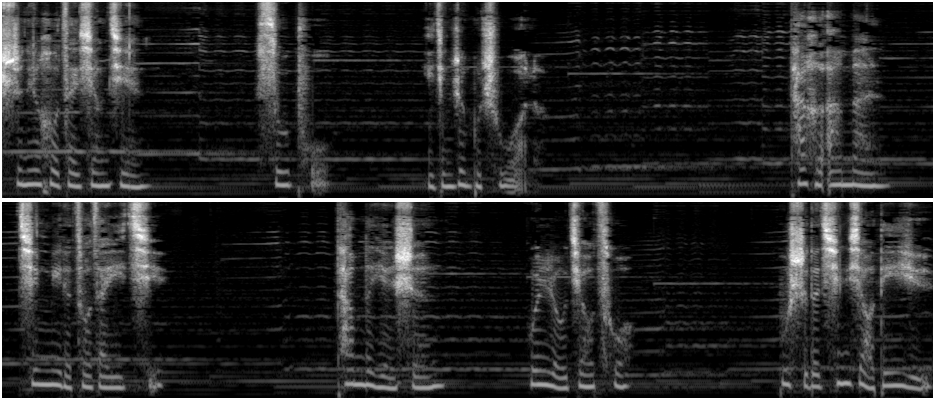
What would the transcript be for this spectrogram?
十年后再相见，苏普已经认不出我了。他和阿曼亲密地坐在一起，他们的眼神温柔交错，不时的轻笑低语，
